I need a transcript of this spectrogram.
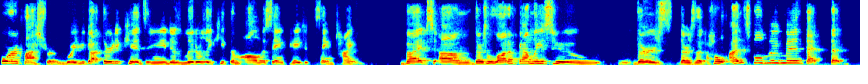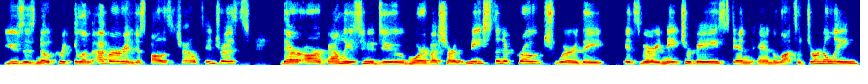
for a classroom where you've got 30 kids and you need to literally keep them all on the same page at the same time. But um, there's a lot of families who there's there's a whole unschooled movement that that uses no curriculum ever and just follows a child's interests. There are families who do more of a Charlotte Mason approach where they it's very nature based and and lots of journaling.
